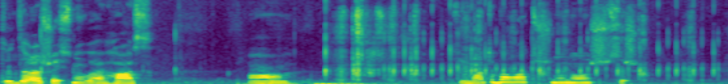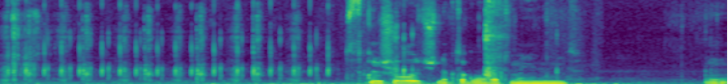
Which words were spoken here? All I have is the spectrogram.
Тут зараз щось нове, газ. А. Знімати багато ж не носиш. Скоріше лучник так багато мені не ніс. М.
